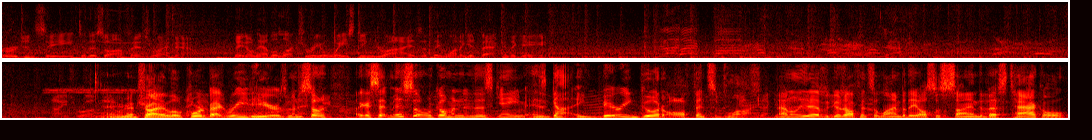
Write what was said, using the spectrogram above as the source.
urgency to this offense right now. They don't have the luxury of wasting drives if they want to get back in the game. Nice run And we're going to try a little quarterback read here. As Minnesota, like I said, Minnesota coming into this game has got a very good offensive line. Not only do they have a good offensive line, but they also signed the best tackle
